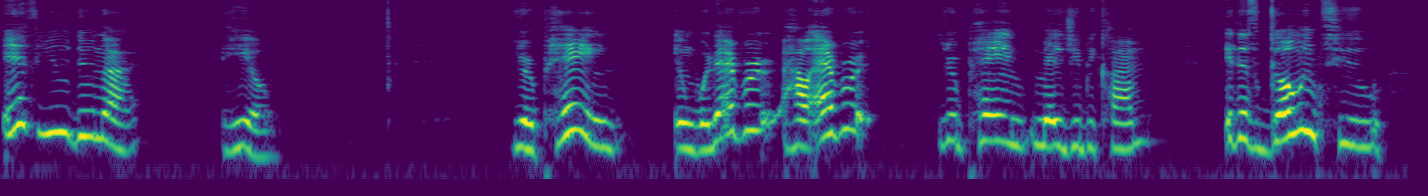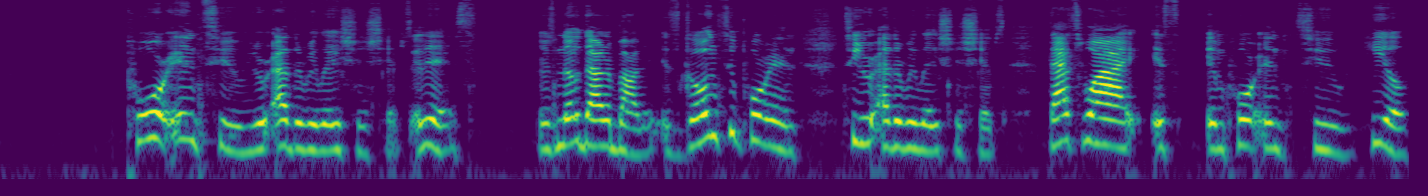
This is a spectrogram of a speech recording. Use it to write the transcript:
if you do not heal, your pain in whatever, however your pain made you become, it is going to pour into your other relationships. It is. There's no doubt about it. It's going to pour in to your other relationships. That's why it's important to heal.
